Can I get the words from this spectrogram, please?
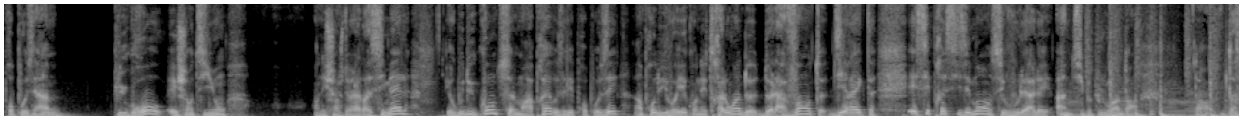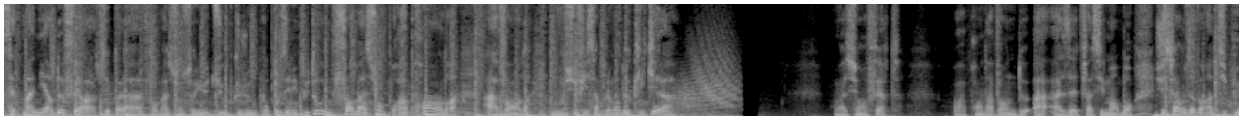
proposer un plus gros échantillon en échange de l'adresse email. Et au bout du compte, seulement après, vous allez proposer un produit. Vous voyez qu'on est très loin de, la vente directe. Et c'est précisément, si vous voulez aller un petit peu plus loin dans, dans, cette manière de faire. Alors c'est pas la formation sur YouTube que je vais vous proposer, mais plutôt une formation pour apprendre à vendre. Il vous suffit simplement de cliquer là. Formation offerte. On va apprendre à vendre de A à Z facilement. Bon, j'espère vous avoir un petit peu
